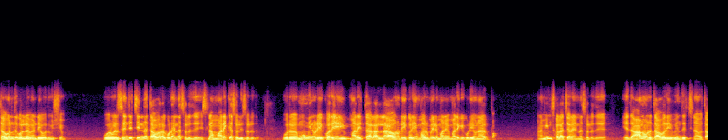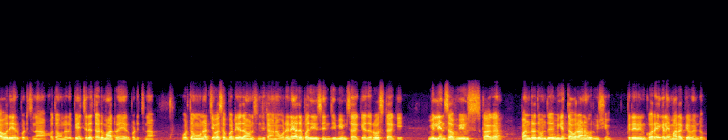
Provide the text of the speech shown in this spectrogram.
தவிர்ந்து கொள்ள வேண்டிய ஒரு விஷயம். ஒருவர் செஞ்ச சின்ன தவறை கூட என்ன சொல்லுது? இஸ்லாம் மறைக்க சொல்லி சொல்லுது. ஒரு மூமினுடைய குறையை மறைத்தால் அல்ல அவனுடைய குறையை மறுமையில மறை மறைக்கக்கூடியவனா இருப்பான். ஆனா மீம்ஸ் கலாச்சாரம் என்ன சொல்லுது? ஏதான ஒரு தவறு விழுந்துருச்சுன்னா தவறு ஏற்பட்டுச்சுன்னா ஒருத்தவங்களோட பேச்சில் தடுமாற்றம் ஏற்பட்டுச்சுன்னா ஒருத்தவங்க உணர்ச்சி வசப்பட்டு ஏதாவது ஒன்று செஞ்சுட்டாங்கன்னா உடனே அதை பதிவு செஞ்சு மீம்ஸ் ஆக்கி அதை ரோஸ்ட் ஆக்கி மில்லியன்ஸ் ஆஃப் வியூஸ்க்காக பண்ணுறது வந்து மிக தவறான ஒரு விஷயம். பிறரின் குறைகளை மறக்க வேண்டும்.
